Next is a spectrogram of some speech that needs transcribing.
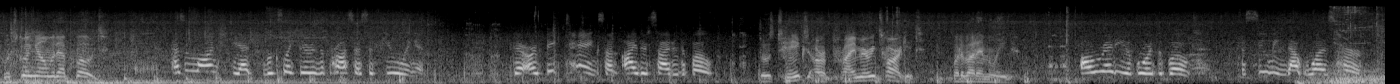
What's going on with that boat? Hasn't launched yet. Looks like they're in the process of fueling it. There are big tanks on either side of the boat. Those tanks are a primary target. What about Emmeline? Already aboard the boat. Assuming that was her.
